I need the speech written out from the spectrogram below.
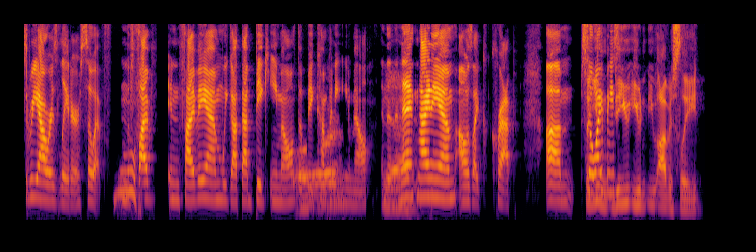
Three hours later. So at in five in five a.m. we got that big email, the big company email, and then yeah. the nine a.m. I was like, crap. Um, so, so you, I basically you you you obviously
